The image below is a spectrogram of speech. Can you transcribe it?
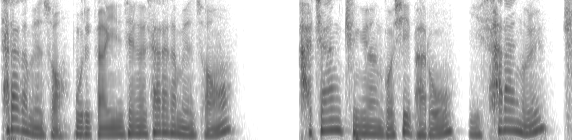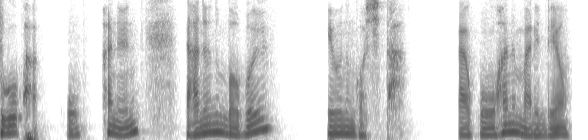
살아가면서 우리가 인생을 살아가면서 가장 중요한 것이 바로 이 사랑을 주고받고 하는 나누는 법을 배우는 것이다. 라고 하는 말인데요.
